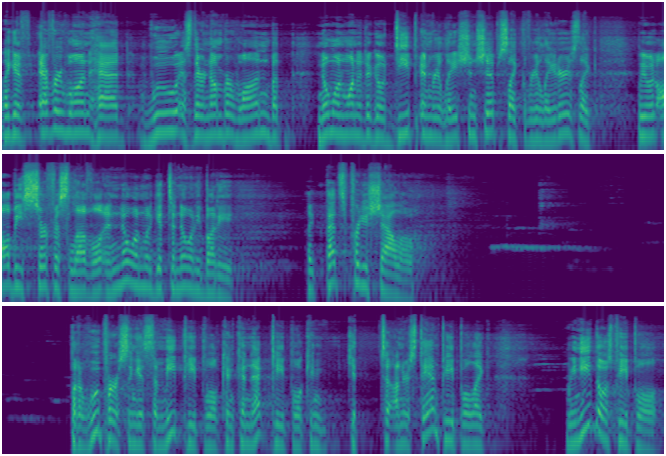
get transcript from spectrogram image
Like if everyone had woo as their number one, but no one wanted to go deep in relationships like relators, like we would all be surface level and no one would get to know anybody. Like that's pretty shallow. But a woo person gets to meet people, can connect people, can get to understand people. Like we need those people.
